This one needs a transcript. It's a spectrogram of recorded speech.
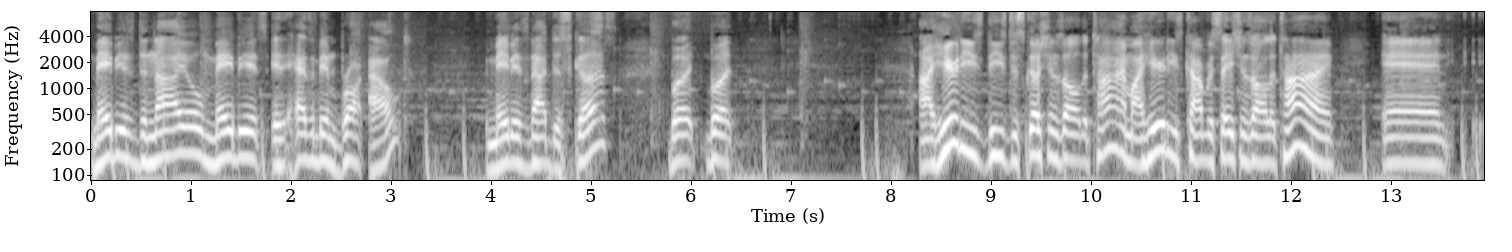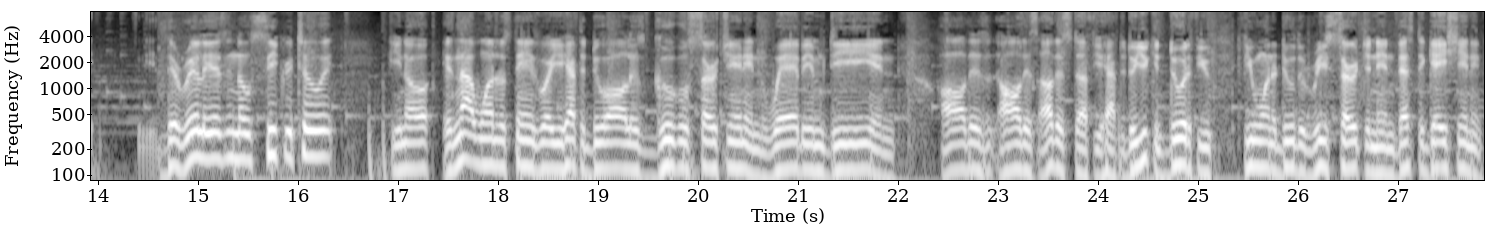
Maybe it's denial, maybe it's it hasn't been brought out, maybe it's not discussed, but but I hear these these discussions all the time. I hear these conversations all the time and there really isn't no secret to it. You know, it's not one of those things where you have to do all this Google searching and WebMD and all this all this other stuff you have to do. You can do it if you if you want to do the research and the investigation and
